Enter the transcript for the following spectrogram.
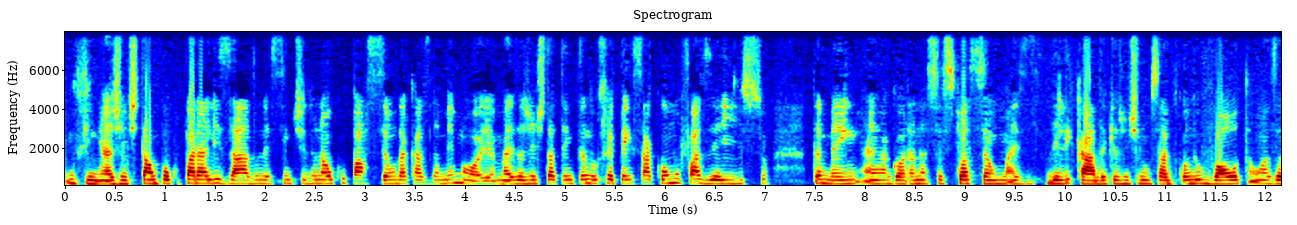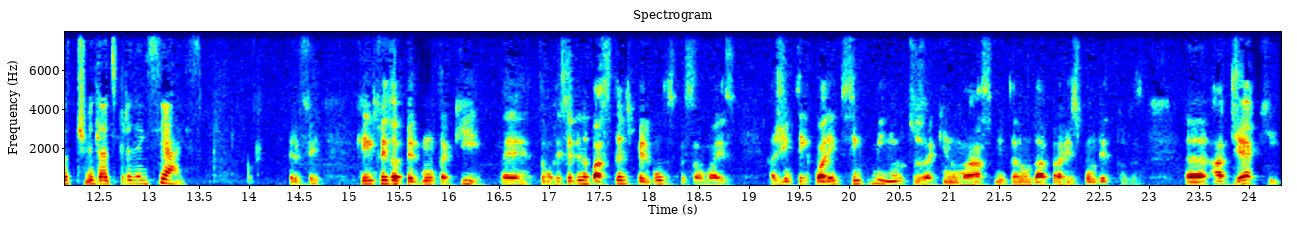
enfim, a gente está um pouco paralisado nesse sentido na ocupação da Casa da Memória, mas a gente está tentando repensar como fazer isso também é, agora nessa situação mais delicada que a gente não sabe quando voltam as atividades presenciais. Perfeito. Quem fez a pergunta aqui, é, estamos recebendo bastante perguntas, pessoal, mas a gente tem 45 minutos aqui no máximo, então não dá para responder todas. Uh, a Jack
